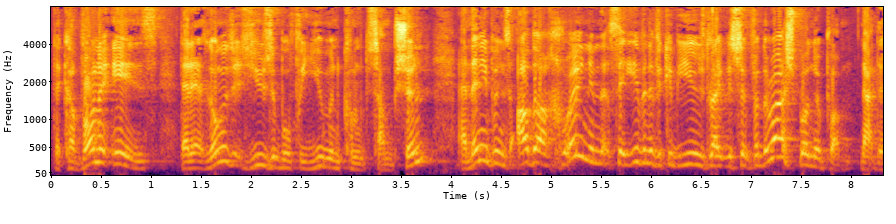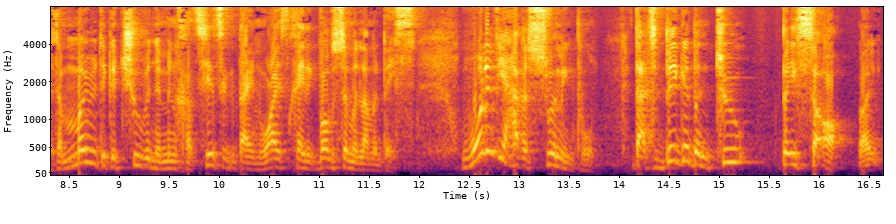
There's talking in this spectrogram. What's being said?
The Kavona is that as long as it's usable for human consumption, and then he brings other achronim that say even if it could be used like we said for the Rashba, no problem. Now there's a Moedik Tshuva in the Minchas Yitzchak Dain Weiss Chelik Vov Lamed base. What if you have a swimming pool that's bigger than two base sa'ah, right?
